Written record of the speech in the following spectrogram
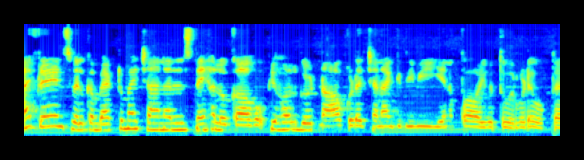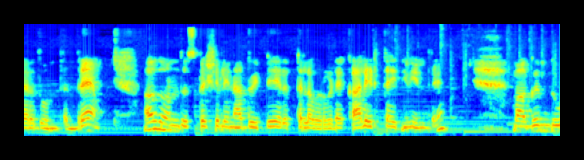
Hi friends welcome back to my channel Sneha Loka hope you ಹಾಲ್ ಗುಡ್ ನಾವು ಕೂಡ ಚೆನ್ನಾಗಿದ್ದೀವಿ. ಏನಪ್ಪ, ಇವತ್ತು ಹೊರಗಡೆ ಹೋಗ್ತಾ ಇರೋದು ಅಂತಂದ್ರೆ ಅದು ಒಂದು ಸ್ಪೆಷಲ್ ಏನಾದರೂ ಇದ್ದೇ ಇರುತ್ತಲ್ಲ, ಹೊರಗಡೆ ಕಾಲಿಡ್ತಾ ಇದ್ದೀವಿ ಅಂದ್ರೆ, ಮಗಂದು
